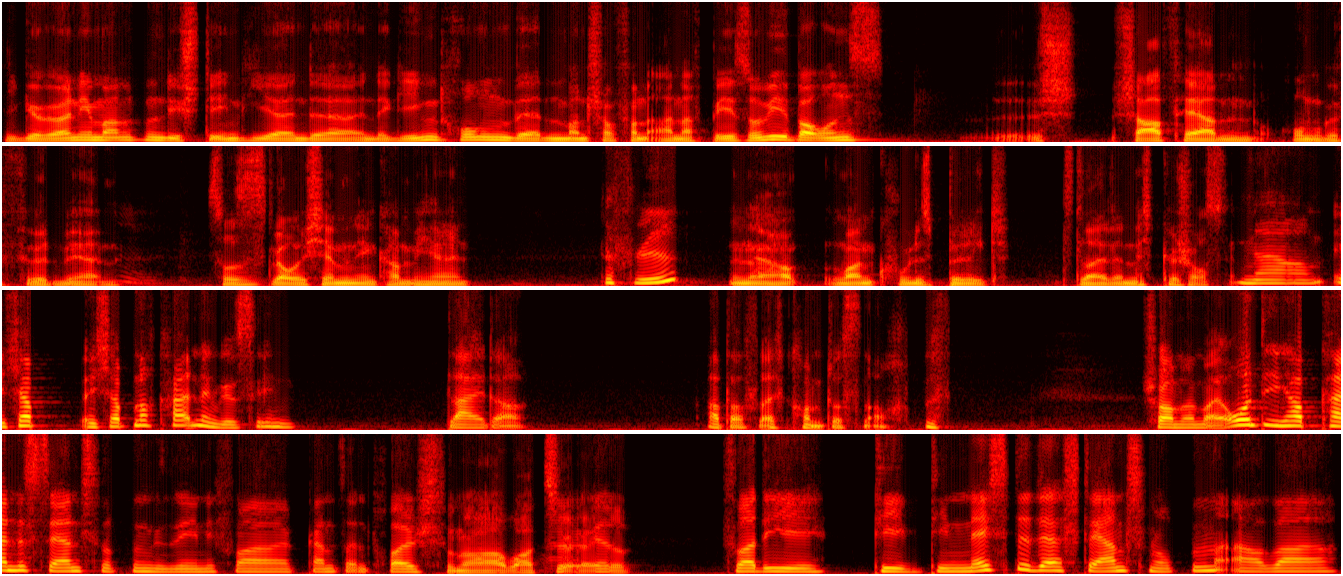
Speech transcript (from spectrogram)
Die gehören jemandem, die stehen hier in der, in der Gegend rum, werden manchmal von A nach B, so wie bei uns Schafherden rumgeführt werden. So ist es, glaube ich, hier mit den Kamelen. Gefühl? Ja, war ein cooles Bild. Ist leider nicht geschossen. Na, ich habe ich hab noch keine gesehen. Leider. Aber vielleicht kommt das noch. Schauen wir mal. Und ich habe keine Sternschnuppen gesehen. Ich war ganz enttäuscht. Na, war zu hell. Es war die, die, die Nächte der Sternschnuppen, aber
